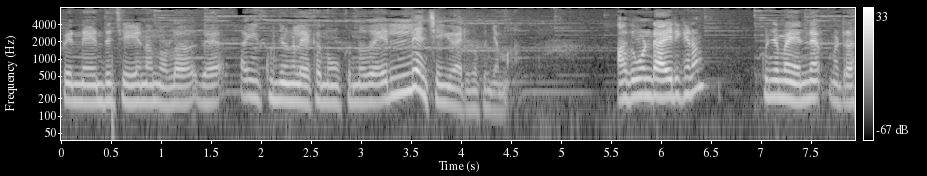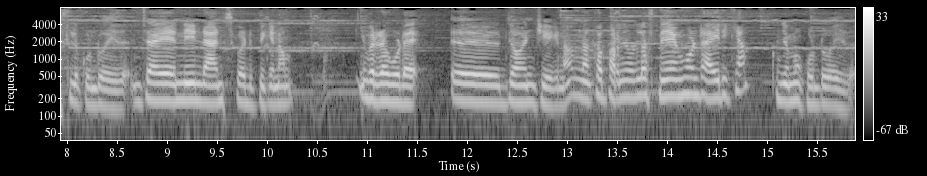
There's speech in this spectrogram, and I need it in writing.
പിന്നെ എന്ത് ചെയ്യണം എന്നുള്ളത് ഈ കുഞ്ഞുങ്ങളെയൊക്കെ നോക്കുന്നത് എല്ലാം ചെയ്യുമായിരുന്നു കുഞ്ഞമ്മ. അതുകൊണ്ടായിരിക്കണം കുഞ്ഞമ്മ എന്നെ മദ്രാസിൽ കൊണ്ടുപോയത്. എന്നുവെച്ചാൽ എന്നെയും ഡാൻസ് പഠിപ്പിക്കണം. ഇവരുടെ കൂടെ ജോയിൻ ചെയ്യണം എന്നൊക്കെ പറഞ്ഞുള്ള സ്നേഹം കൊണ്ടായിരിക്കാം കുഞ്ഞമ്മ കൊണ്ടുപോയത്.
